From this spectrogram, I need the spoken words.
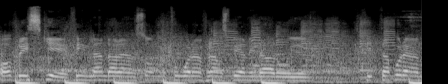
av Riski, finländaren som får en framspelning där och ju, tittar på den.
